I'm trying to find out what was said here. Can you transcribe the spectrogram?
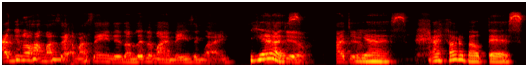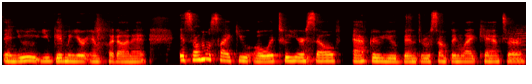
I do know how my, my saying is I'm living my amazing life. Yes. And I do. I do. Yes. I thought about this and you you give me your input on it. It's almost like you owe it to yourself after you've been through something like cancer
